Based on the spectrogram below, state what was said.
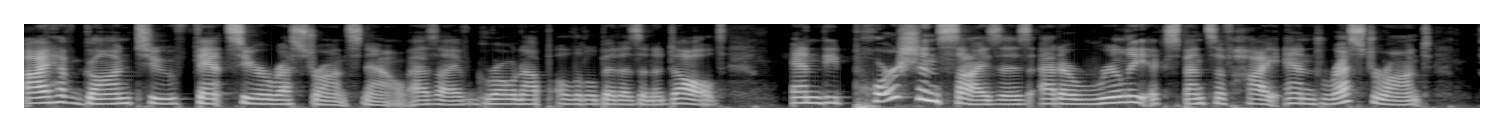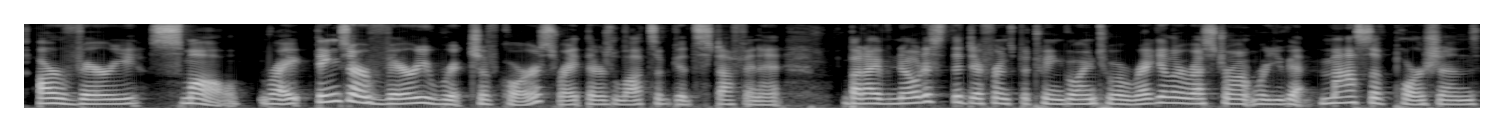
I have gone to fancier restaurants now as I've grown up a little bit as an adult. And the portion sizes at a really expensive high end restaurant are very small, right? Things are very rich, of course, right? There's lots of good stuff in it. But I've noticed the difference between going to a regular restaurant where you get massive portions,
